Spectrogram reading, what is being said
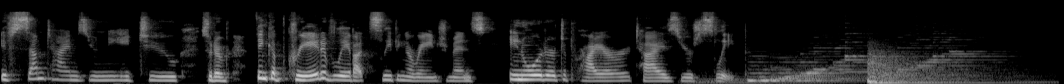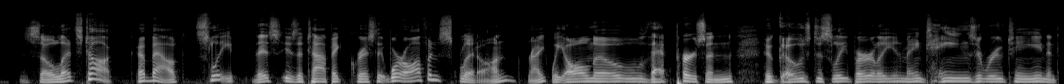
if sometimes you need to sort of think up creatively about sleeping arrangements in order to prioritize your sleep. So let's talk about sleep. This is a topic, Chris, that we're often split on, right? We all know that person who goes to sleep early and maintains a routine and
